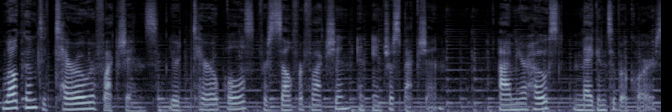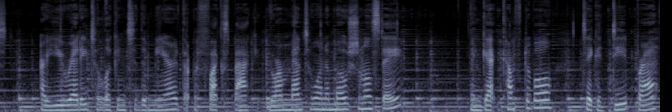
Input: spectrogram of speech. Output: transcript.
Welcome to Tarot Reflections, your tarot pulls for self reflection and introspection. I'm your host, Megan Tabukhorst. Are you ready to look into the mirror that reflects back your mental and emotional state? Then get comfortable, take a deep breath,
